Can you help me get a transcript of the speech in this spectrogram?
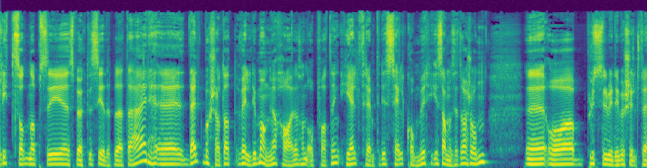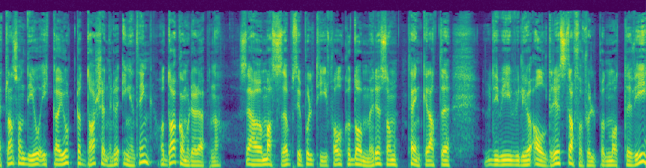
litt sånn oppsi spøk til side på dette her. det er litt morsomt at veldig mange har en sånn oppfatning helt frem til de selv kommer i samme situasjonen. og plutselig blir de beskyldt for et eller annet som de jo ikke har gjort, og da skjønner de jo ingenting. Og da kommer de løpende. Så jeg har jo masse si, politifolk og dommere som tenker at uh, de, vi vil jo aldri straffefulle på en måte, vi,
